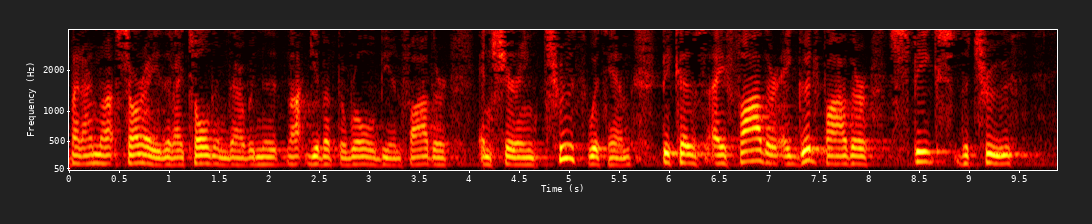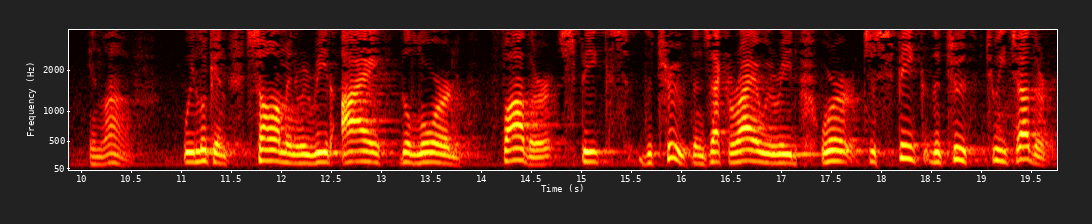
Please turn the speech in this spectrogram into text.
But I'm not sorry that I told him that I would not give up the role of being father and sharing truth with him because a father, a good father, speaks the truth in love. We look in Psalm and we read, I, the Lord, Father, speaks the truth. In Zechariah we read, we're to speak the truth to each other.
